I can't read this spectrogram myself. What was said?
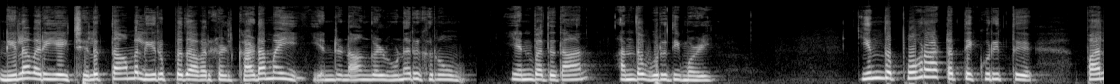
நிலவரியை செலுத்தாமல் இருப்பது அவர்கள் கடமை என்று நாங்கள் உணர்கிறோம் என்பதுதான் அந்த உறுதிமொழி. இந்த போராட்டத்தை குறித்து பல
